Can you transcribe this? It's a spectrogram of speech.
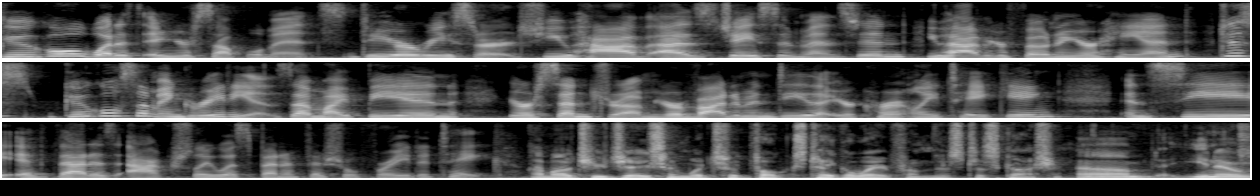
Google what is in your supplements. Do your research. You have, as Jason mentioned, you have your phone in your hand. Just Google some ingredients that might be in your Centrum, your vitamin D that you're currently taking, and see if that is actually what's beneficial for you to take. How about you, Jason? What should folks take away from this discussion? Um, you know,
